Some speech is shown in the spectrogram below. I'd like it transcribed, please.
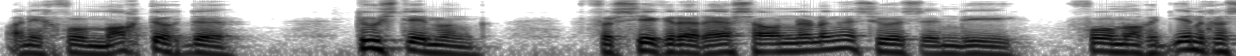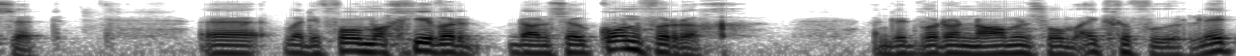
aan die gevolmagtigde toestemming vir sekere regshandelinge soos in die volmag het ingesit uh wat die volmaggewer dan sou kon verrig. En dit word dan namens hom uitgevoer. Let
